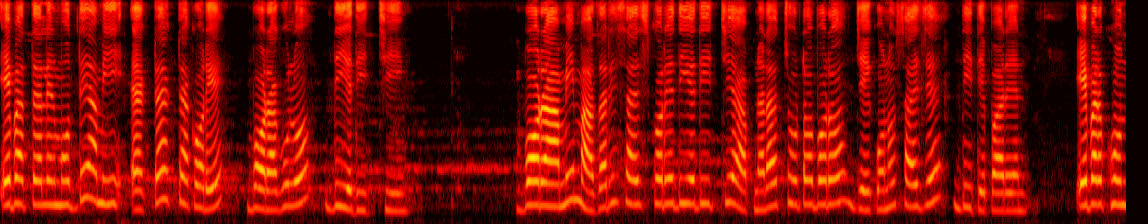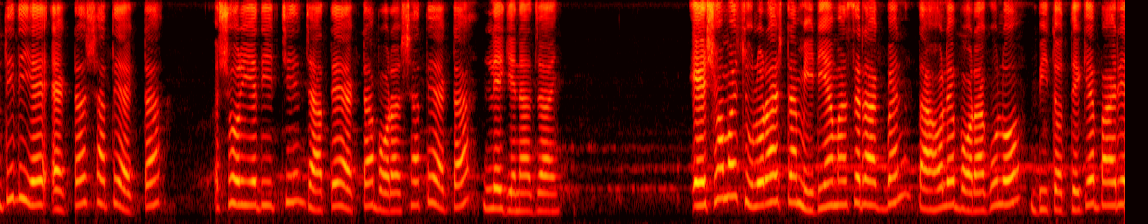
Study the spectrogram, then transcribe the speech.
এবার তেলের মধ্যে আমি একটা একটা করে বড়াগুলো দিয়ে দিচ্ছি। বড়া আমি মাঝারি সাইজ করে দিয়ে দিচ্ছি। আপনারা ছোট, বড় যে কোনো সাইজে দিতে পারেন। এবার খুন্তি দিয়ে একটার সাথে একটা সরিয়ে দিচ্ছি যাতে একটা বড়ার সাথে একটা লেগে না যায়। এ সময় চুলো রাসটা মিডিয়াম আছে রাখবেন, তাহলে বড়াগুলো ভিতর থেকে বাইরে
